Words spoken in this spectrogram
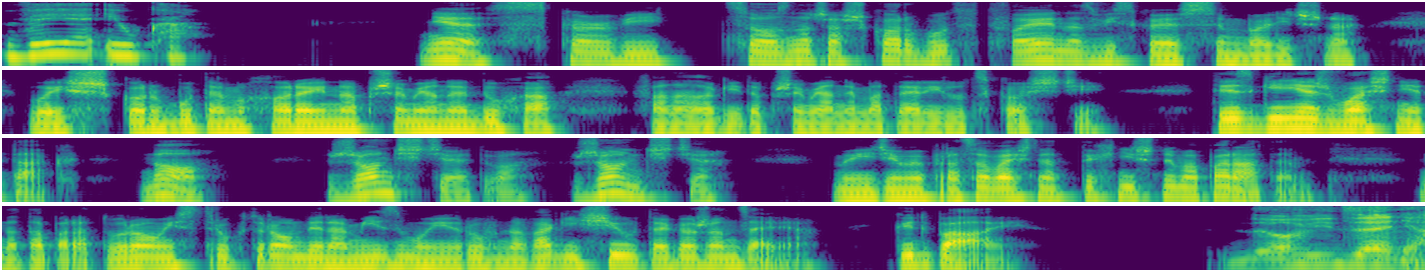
Wyje i łka. Nie, Scurvy, co oznacza szkorbut, twoje nazwisko jest symboliczne. Byłeś szkorbutem chorej na przemianę ducha, w analogii do przemiany materii ludzkości. Ty zginiesz właśnie tak. No, rządźcie tu, rządźcie. My idziemy pracować nad technicznym aparatem, nad aparaturą i strukturą dynamizmu i równowagi sił tego rządzenia. Goodbye. Do widzenia.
